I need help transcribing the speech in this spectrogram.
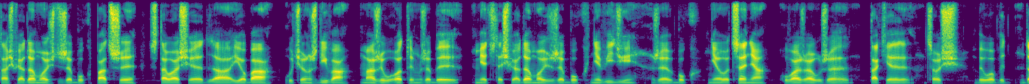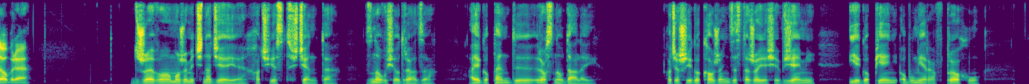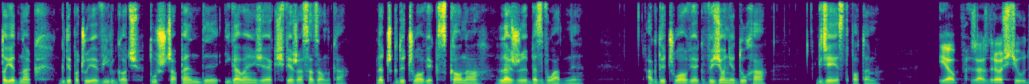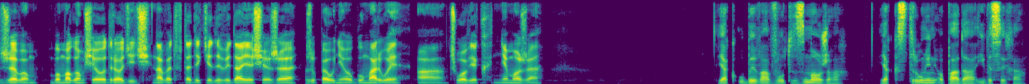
Ta świadomość, że Bóg patrzy, stała się dla Joba uciążliwa. Marzył o tym, żeby mieć tę świadomość, że Bóg nie widzi, że Bóg nie ocenia. Uważał, że takie coś byłoby dobre. Drzewo może mieć nadzieję, choć jest ścięte, znowu się odradza, a jego pędy rosną dalej. Chociaż jego korzeń zestarzeje się w ziemi i jego pień obumiera w prochu, to jednak, gdy poczuje wilgoć, puszcza pędy i gałęzie jak świeża sadzonka. Lecz gdy człowiek skona, leży bezwładny, a gdy człowiek wyzionie ducha, gdzie jest potem? Job zazdrościł drzewom, bo mogą się odrodzić nawet wtedy, kiedy wydaje się, że zupełnie obumarły, a człowiek nie może. Jak ubywa wód z morza, jak strumień opada i wysycha.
